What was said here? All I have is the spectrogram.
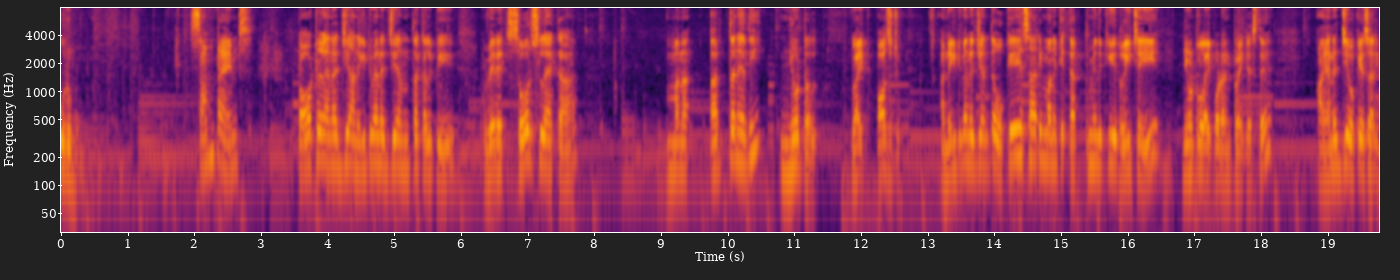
ఉరుము. సమ్ టైమ్స్ టోటల్ ఎనర్జీ ఆ నెగిటివ్ ఎనర్జీ అంతా కలిపి వేరే సోర్స్ లేక మన అర్త్ అనేది న్యూట్రల్ లైక్ పాజిటివ్ ఆ నెగిటివ్ ఎనర్జీ అంతా ఒకేసారి మనకి ఎర్త్ మీదకి రీచ్ అయ్యి న్యూట్రల్ అయిపోవడానికి ట్రై చేస్తే ఆ ఎనర్జీ ఒకేసారి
